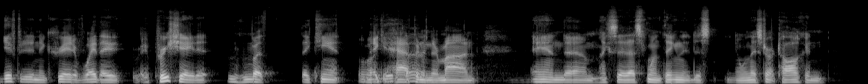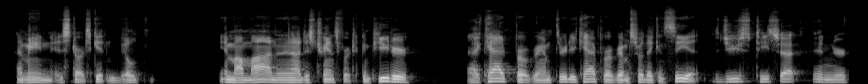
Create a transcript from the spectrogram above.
gifted in a creative way. They appreciate it, Mhm. but they can't Oh, I make it happen that. in their mind. And um, like I said, that's one thing that just you know when they start talking, I mean, it starts getting built in my mind, and then I just transfer it to computer, a CAD program, 3D CAD program, so they can see it. Did you used to teach that in your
